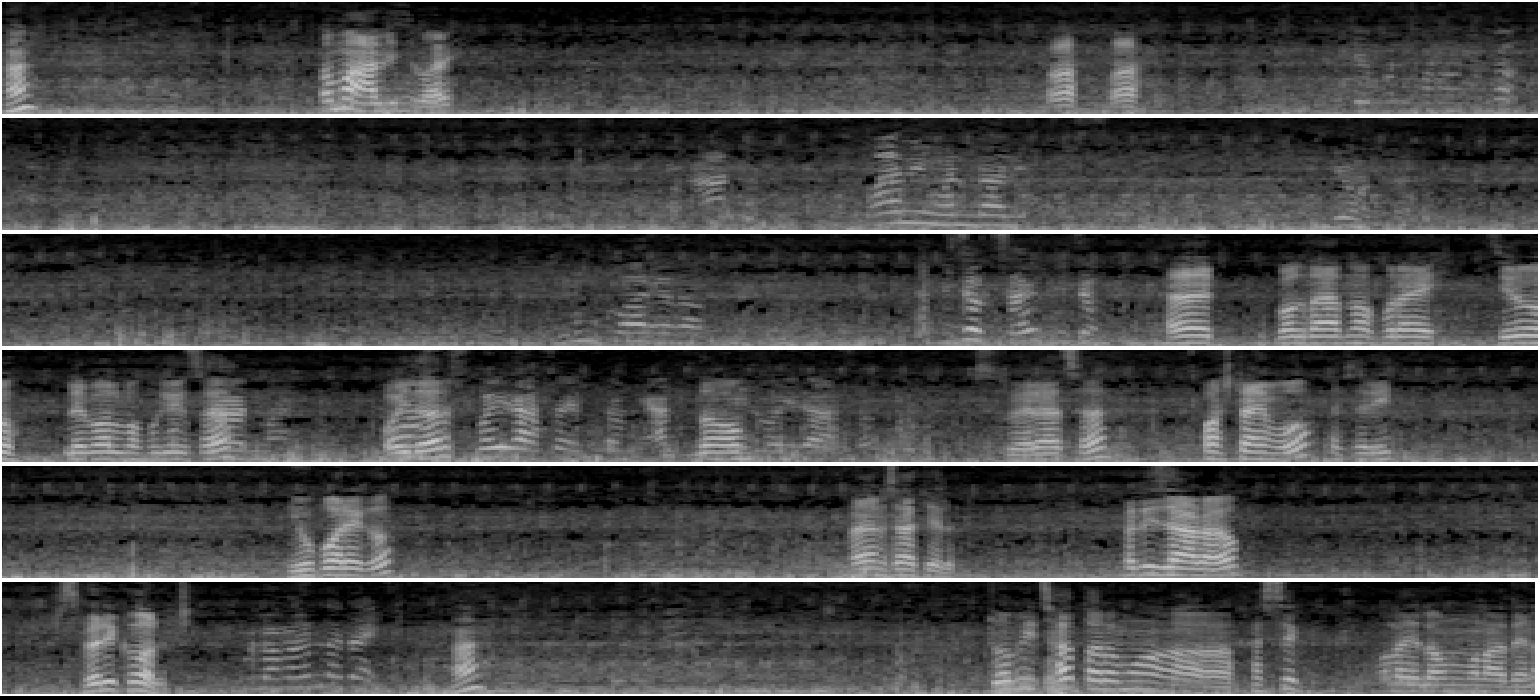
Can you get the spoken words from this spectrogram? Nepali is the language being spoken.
ल म हालिदिन्छु भरे पनि भन्दा के हुन्छ है? बगदादमा पुरै जिरो लेभलमा पुगेको छ। वेदर? भइरहेछ फर्स्ट टाइम हो यसरी। हिउँ परेको। भएन साथीहरू। कति जाडो हो? इट्स भेरी कोल्ड टोपी छ तर म खासै मलाई लाउनु मन लाग्दैन।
